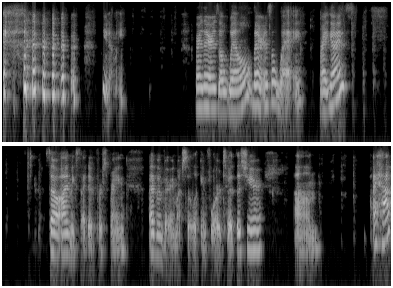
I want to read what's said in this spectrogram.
you know me. Where there is a will, there is a way. Right, guys? So I'm excited for spring. I've been very much so looking forward to it this year. Um, I have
